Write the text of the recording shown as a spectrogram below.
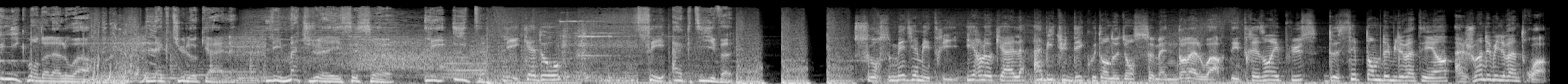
uniquement dans la Loire. L'actu locale, les matchs de la SSE, les hits, les cadeaux, c'est Active. Source Médiamétrie, IR local, habitude d'écoute en audience semaine dans la Loire des 13 ans et plus, de septembre 2021 à juin 2023.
